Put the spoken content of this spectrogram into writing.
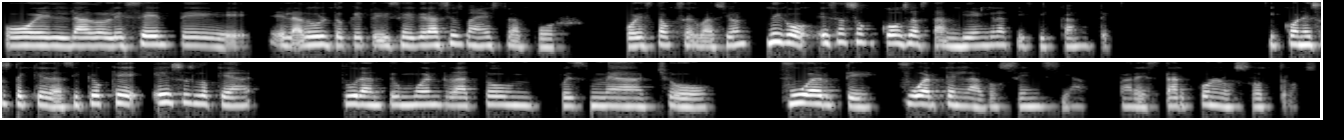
O el adolescente, el adulto que te dice, gracias maestra por, por esta observación. Digo, esas son cosas también gratificantes. Y con eso te quedas. Y creo que eso es lo que durante un buen rato pues me ha hecho fuerte, fuerte en la docencia para estar con los otros.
